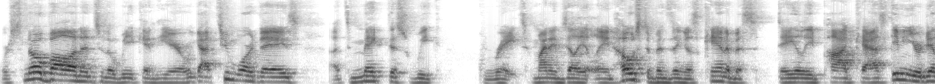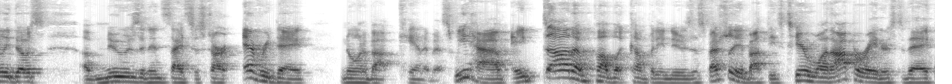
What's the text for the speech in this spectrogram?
We're snowballing into the weekend here. We got two more days uh, to make this week great. My name's Elliot Lane, host of Benzinga's Cannabis Daily Podcast, giving you your daily dose of news and insights to start every day knowing about cannabis. We have a ton of public company news, especially about these tier one operators today.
